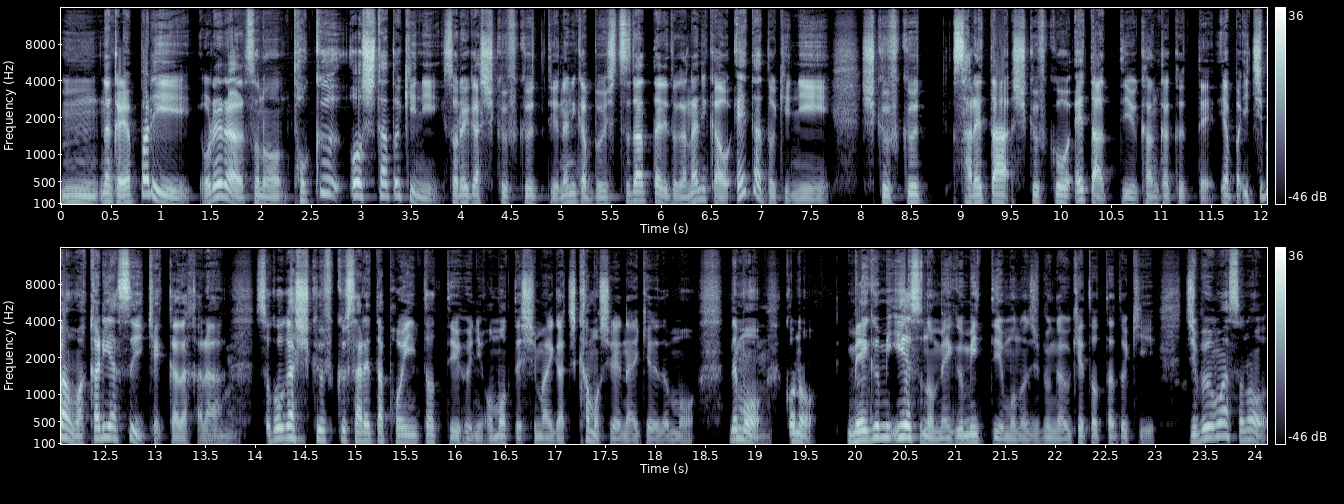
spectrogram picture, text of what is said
うん、なんかやっぱり俺らその得をした時にそれが祝福っていう何か物質だったりとか何かを得た時に祝福された祝福を得たっていう感覚ってやっぱ一番分かりやすい結果だから、うん。そこが祝福されたポイントっていうふうに思ってしまいがちかもしれないけれどもでもうん。この恵みイエスの恵みっていうものを自分が受け取った時自分はその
